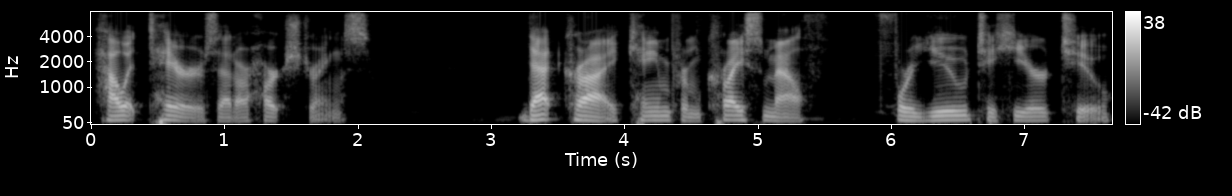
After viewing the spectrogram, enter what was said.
How it tears at our heartstrings. That cry came from Christ's mouth for you to hear too.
